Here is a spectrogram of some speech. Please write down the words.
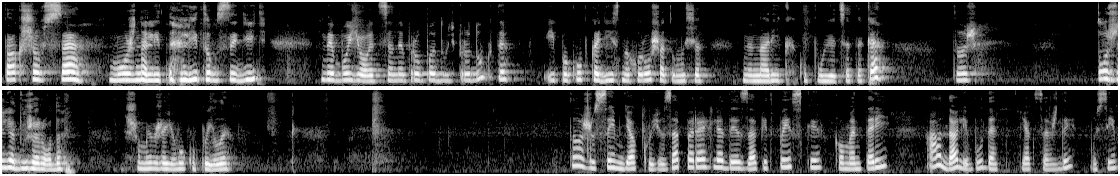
Так що все, можна літ, літом сидіти, не бояться, не пропадуть продукти. І покупка дійсно хороша, тому що не на рік купується таке. Тож, тож я дуже рада, що ми вже його купили. Тож усім дякую за перегляди, за підписки, коментарі. А далі буде, як завжди, усім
